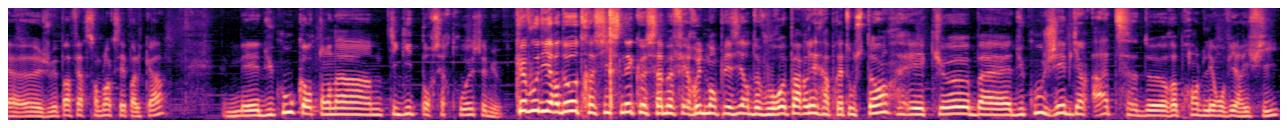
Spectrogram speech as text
Euh, je vais pas faire semblant que c'est pas le cas. Mais du coup, quand on a un petit guide pour s'y retrouver, c'est mieux. Que vous dire d'autre, si ce n'est que ça me fait rudement plaisir de vous reparler après tout ce temps, et que, bah, du coup, j'ai bien hâte de reprendre Léon Vérifie,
